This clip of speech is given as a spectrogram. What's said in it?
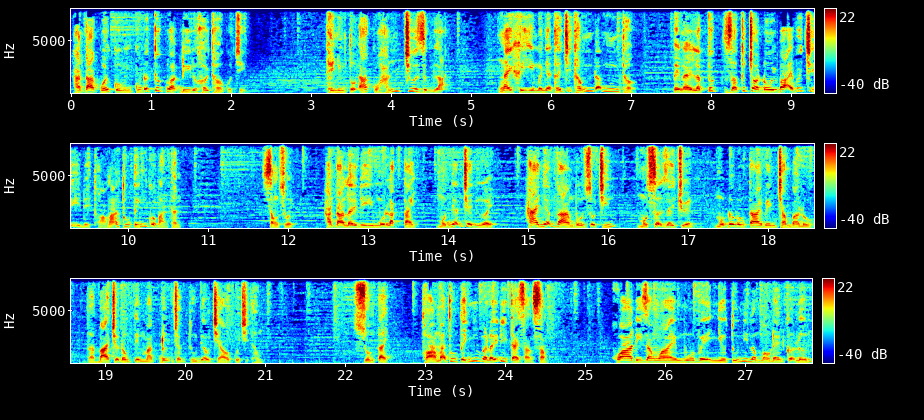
hắn ta cuối cùng cũng đã tước đoạt đi được hơi thở của chị. Thế nhưng tội ác của hắn chưa dừng lại. Ngay khi mà nhận thấy chị Thống đã ngưng thở, tên này lập tức giở cái trò đồi bại với chị để thỏa mãn thú tính của bản thân. Xong xuôi, hắn ta lấy đi một lắc tay, một nhẫn trên người, hai nhẫn vàng 4 số 9, một sợi dây chuyền, một đôi bông tai bên trong ba lô và ba triệu đồng tiền mặt đựng trong túi đeo chéo của chị Thống. Xuống tay, thỏa mãn thú tính và lấy đi tài sản xong. Khoa đi ra ngoài mua về nhiều túi ni lông màu đen cỡ lớn,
